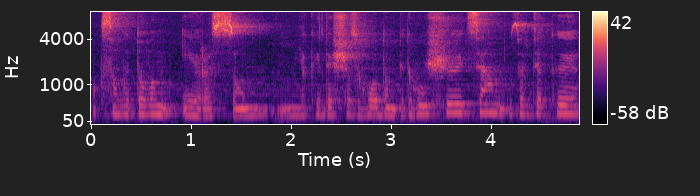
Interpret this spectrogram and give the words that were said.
оксамитовим ірисом, який дещо згодом підгущується завдяки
